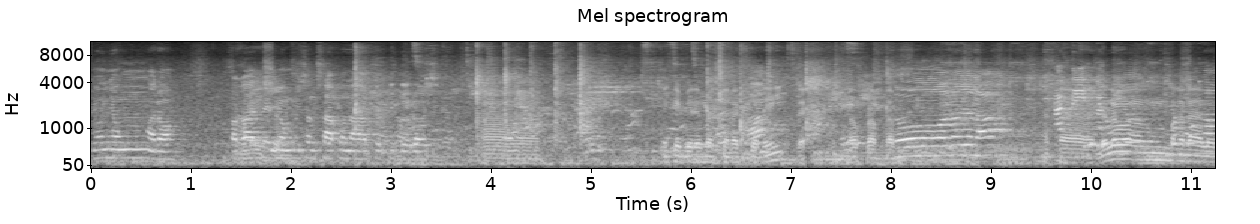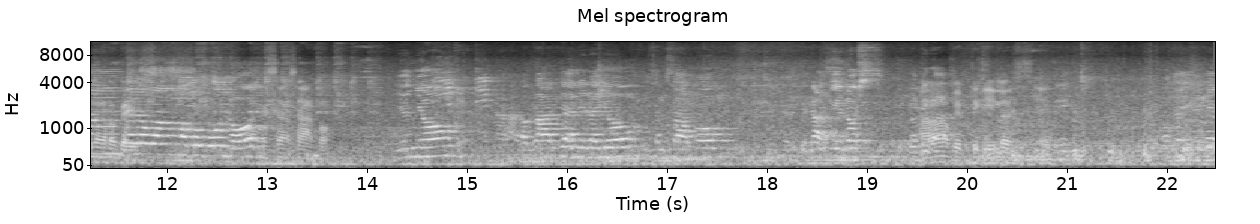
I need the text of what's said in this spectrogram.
Yung yung ano, pagkali yung isang sako na 50 kilos. Ah, thank you very much sa nag-donate. No problem. So ano yun ha? At ah, dalawa ang mananalo ng ano guys. dalawang mabubunot, Isang sako. yun yung pagkatian nila yung isang sakong 50 kilos. Ah, Bibigat. 50 kilos. Okay, sige.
